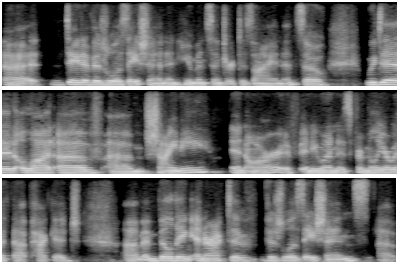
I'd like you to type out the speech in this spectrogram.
uh, data visualization and human centered design. And so we did a lot of um, Shiny in R, if anyone is familiar with that package, um, and building interactive visualizations, uh,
